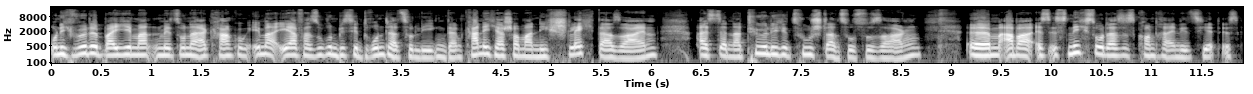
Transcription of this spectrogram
Und ich würde bei jemandem mit so einer Erkrankung immer eher versuchen, ein bisschen drunter zu liegen. Dann kann ich ja schon mal nicht schlechter sein als der natürliche Zustand sozusagen. Ähm, aber es ist nicht so, dass es kontraindiziert ist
